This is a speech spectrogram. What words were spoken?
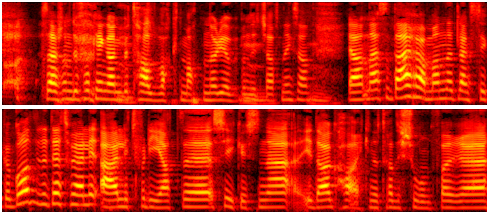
Så det er sånn, Du får ikke engang betalt vaktmatten når du jobber på nyttårsaften. ikke sant? Ja, nei, så Der har man et langt stykke å gå. Det, det tror jeg er litt fordi at eh, sykehusene i dag har ikke noe tradisjon for eh,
